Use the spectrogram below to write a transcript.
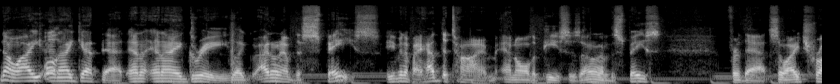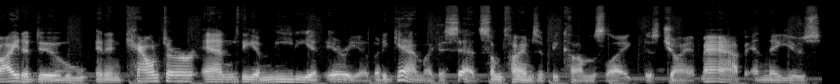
No, I Well- and I get that, and and I agree. Like I don't have the space, even if I had the time and all the pieces, I don't have the space for that. So I try to do an encounter and the immediate area. But again, like I said, sometimes it becomes like this giant map, and they use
